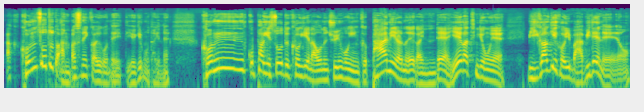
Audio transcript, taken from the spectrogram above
아까 건 소드도 안 봤으니까 이거 내 얘기를 못 하겠네. 건 곱하기 소드 거기에 나오는 주인공인 그 반이라는 애가 있는데 얘 같은 경우에 미각이 거의 마비된 애예요.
